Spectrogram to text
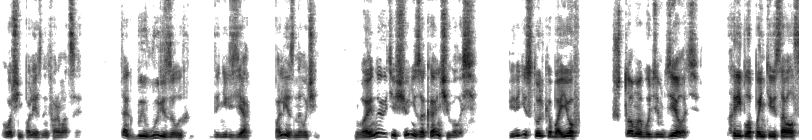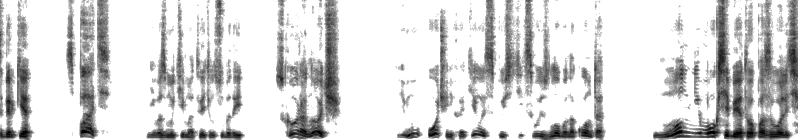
Очень полезная информация. Так бы вырезал их, да нельзя. Полезная очень. Война ведь еще не заканчивалась. Впереди столько боев. Что мы будем делать? — хрипло поинтересовался Берке. — Спать, — невозмутимо ответил Субадей. — Скоро ночь. Ему очень хотелось спустить свою злобу на ком-то, но он не мог себе этого позволить.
